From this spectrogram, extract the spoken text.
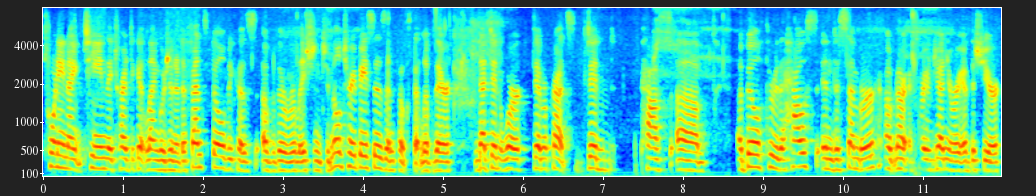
2019. They tried to get language in a defense bill because of the relation to military bases and folks that live there. That didn't work. Democrats did pass. Um, a bill through the House in December, oh, no, sorry, in January of this year,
